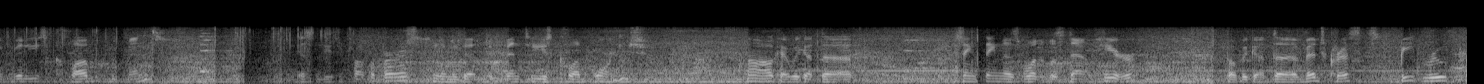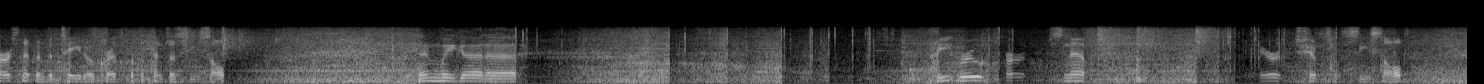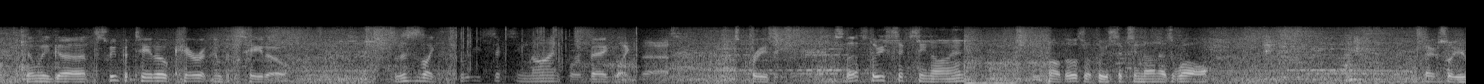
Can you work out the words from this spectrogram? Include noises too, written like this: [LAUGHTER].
McVitie's Club Mint. I'm guessing these are chocolate bars. And then we got McVitie's Club Orange. Oh, okay, we got the same thing as what was down here. But we got the veg crisps, beetroot, parsnip, and potato crisps with a pinch of sea salt. Then we got uh, beetroot, parsnip, carrot chips with sea salt. Then we got sweet potato, carrot, and potato. So this is like 3.69 for a bag like that. It's crazy. So that's 3.69. Oh, those are 3.69 as well. Actually,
